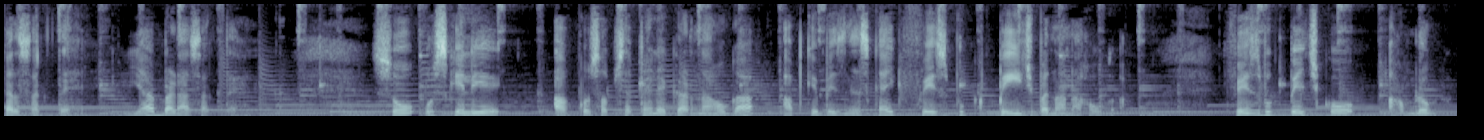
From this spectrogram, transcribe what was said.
कर सकते हैं या बढ़ा सकते हैं। सो so, उसके लिए आपको सबसे पहले करना होगा आपके बिज़नेस का एक फेसबुक पेज बनाना होगा। फेसबुक पेज को हम लोग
